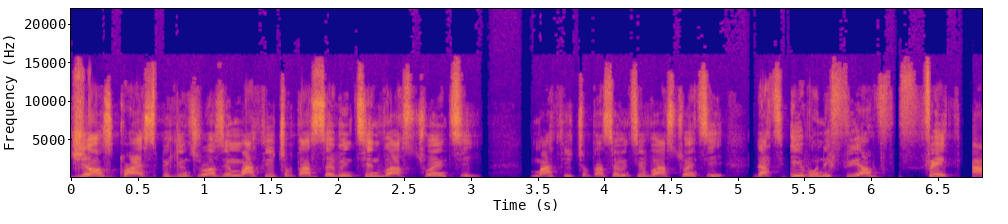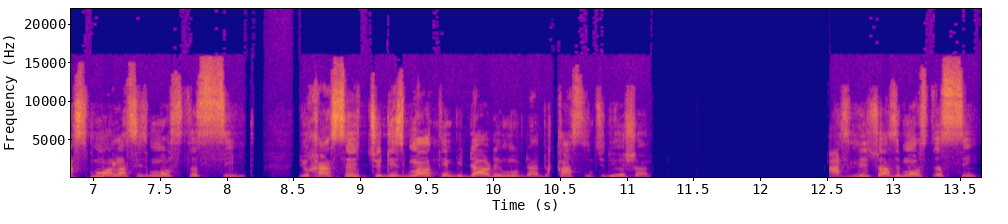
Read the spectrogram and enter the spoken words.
Jesus Christ speaking to us in Matthew chapter 17, verse 20. Matthew chapter 17, verse 20, that even if you have faith as small as a mustard seed, you can say to this mountain, be thou removed and be cast into the ocean. As little as a mustard seed.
